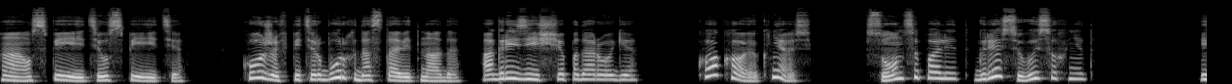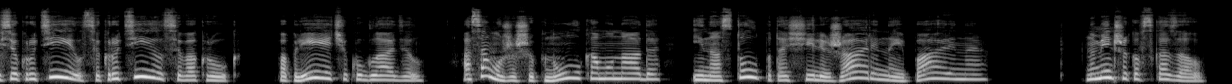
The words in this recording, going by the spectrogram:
«А, успеете, успеете. Кожи в Петербург доставить надо, а грязище по дороге». «Какая, князь? Солнце палит, грязь высохнет». И все крутился, крутился вокруг по плечику гладил, а сам уже шепнул, кому надо, и на стол потащили жареное и пареное. Но Меньшиков сказал,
